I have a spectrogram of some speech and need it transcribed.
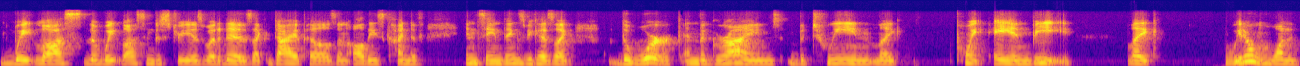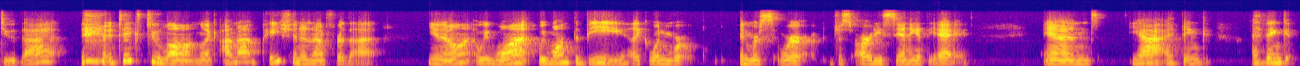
weight loss the weight loss industry is what it is, like diet pills and all these kind of insane things because like the work and the grind between like point A and B like we don't want to do that. It takes too long. Like i'm not patient enough for that you know? We want we want the b like when we're and we're we're just already standing at the a. And yeah i think i think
